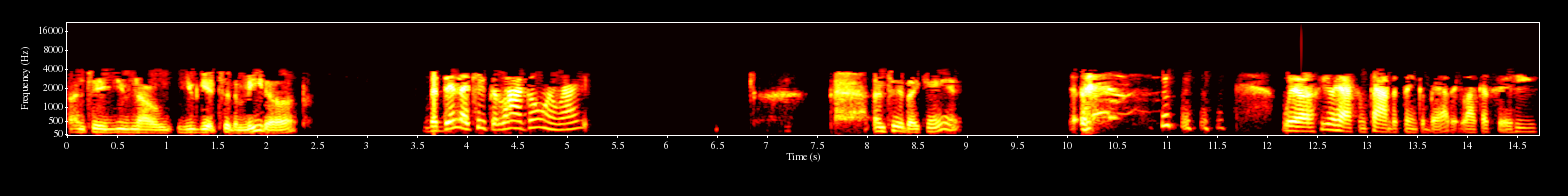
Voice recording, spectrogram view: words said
until you know you get to the meetup. But then they keep the lie going, right? Until they can't. well, he'll have some time to think about it. Like I said, he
